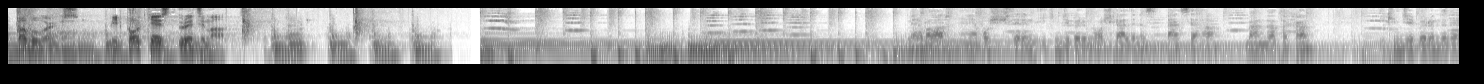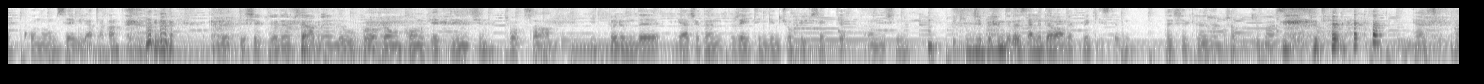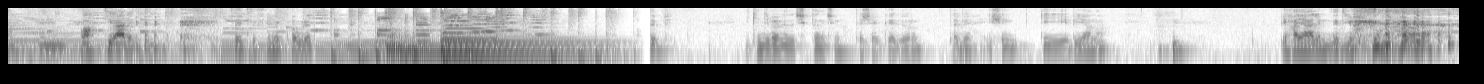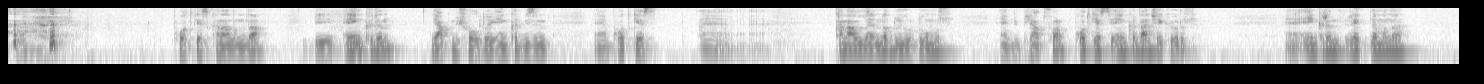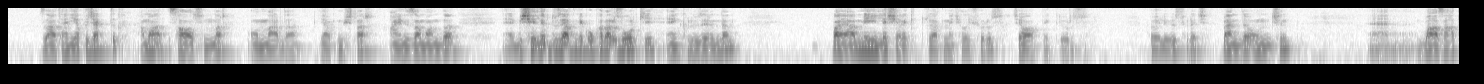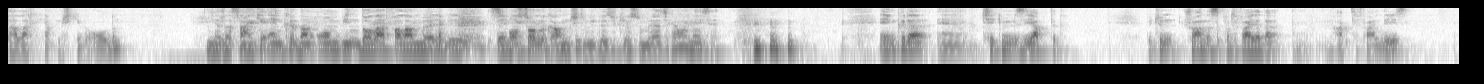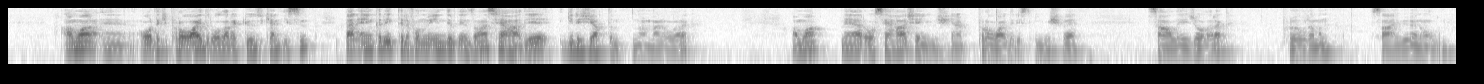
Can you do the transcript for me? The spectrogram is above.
Bubbleworks, bir podcast üretimi. Merhabalar, e, Boş İşler'in ikinci bölümüne hoş geldiniz. Ben Seha. Ben de Atakan. İkinci bölümde de konuğum sevgili Atakan. Evet teşekkür ederim Seha beni de bu programın konuk ettiğin için çok sağ ol. İlk bölümde gerçekten reytingin çok yüksekti. Onun için ikinci bölümde de seninle devam etmek istedim. Teşekkür ederim çok kibarsın. Gerçekten beni bahtiyar ettin. Teklifimi kabul edip ikinci bölümde de çıktığın için teşekkür ediyorum. Tabii işin geyiği bir yana. Bir hayalim ne diyor? podcast kanalımda bir Anchor'ın yapmış olduğu Anchor bizim e, podcast e, kanallarına duyurduğumuz e, bir platform. Podcast'i Anchor'dan çekiyoruz. Anchor'ın reklamını zaten yapacaktık ama sağ olsunlar onlar da yapmışlar. Aynı zamanda bir şeyleri düzeltmek o kadar zor ki Anchor üzerinden bayağı mailleşerek düzeltmeye çalışıyoruz. Cevap bekliyoruz. Öyle bir süreç. Ben de onun için bazı hatalar yapmış gibi oldum. Ya da sanki Anchor'dan 10 bin dolar falan böyle bir sponsorluk almış gibi gözüküyorsun birazcık ama neyse. Anchor'a e, çekimimizi yaptık. Bütün şu anda Spotify'da da e, aktif haldeyiz. Ama e, oradaki provider olarak gözüken isim ben Anchor'ı ilk telefonuma indirdiğim zaman Seha diye giriş yaptım normal olarak. Ama meğer o Seha şeymiş yani provider ismiymiş ve sağlayıcı olarak programın sahibi ben oldum.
